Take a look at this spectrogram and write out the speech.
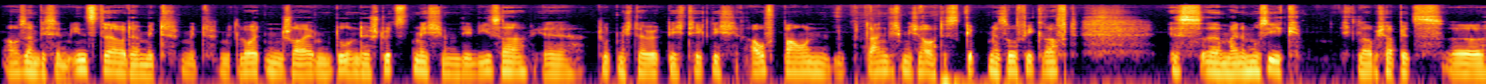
außer ein bisschen im Insta oder mit, mit, mit Leuten schreiben, du unterstützt mich und die Lisa, ihr tut mich da wirklich täglich aufbauen, bedanke ich mich auch, das gibt mir so viel Kraft, ist äh, meine Musik. Ich glaube, ich habe jetzt äh,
